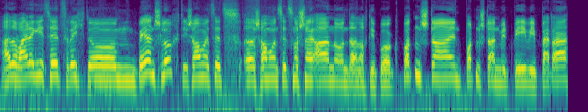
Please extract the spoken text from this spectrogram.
Also weiter geht's jetzt Richtung Bärenschlucht. Die schauen wir, uns jetzt, äh, schauen wir uns jetzt noch schnell an. Und dann noch die Burg Bottenstein. Bottenstein mit B wie Bada,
